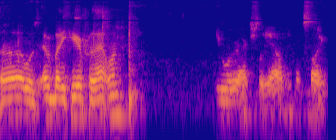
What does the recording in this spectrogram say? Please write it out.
Uh, Was everybody here for that one? You were actually out, it looks like.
